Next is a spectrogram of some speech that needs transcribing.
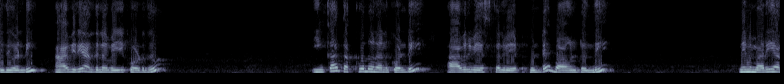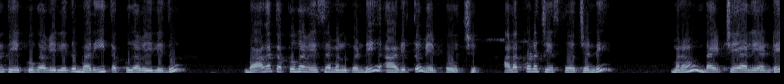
ఇదిగోండి ఆవిరి అందులో వేయకూడదు. ఇంకా తక్కువ నూనె అనుకోండి ఆవిరి వేసుకొని వేపుకుంటే బాగుంటుంది. నేను మరీ అంత ఎక్కువగా వేయలేదు మరీ తక్కువగా వేయలేదు. బాగా తక్కువగా వేసామనుకోండి ఆవిరితో వేపుకోవచ్చు. అలా కూడా చేసుకోవచ్చండి. మనం డైట్ చేయాలి అంటే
